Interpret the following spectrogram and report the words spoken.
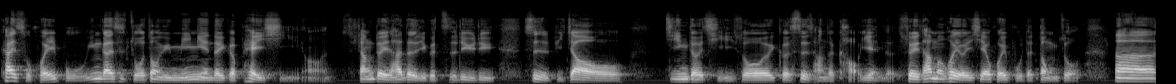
开始回补，应该是着重于明年的一个配息啊，相对它的一个值利率是比较。经得起说一个市场的考验的，所以他们会有一些回补的动作。那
